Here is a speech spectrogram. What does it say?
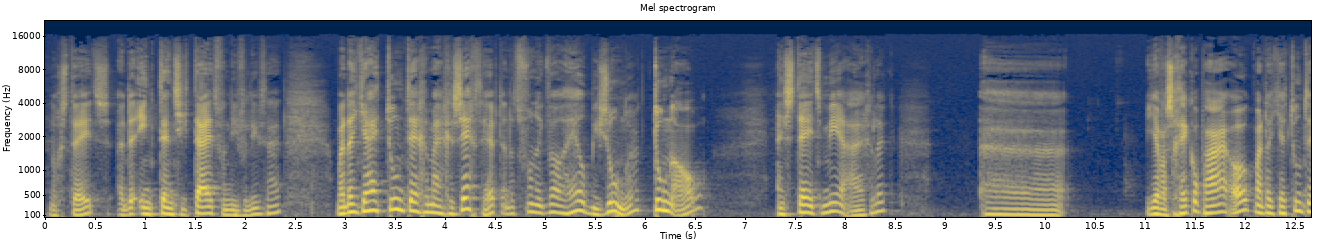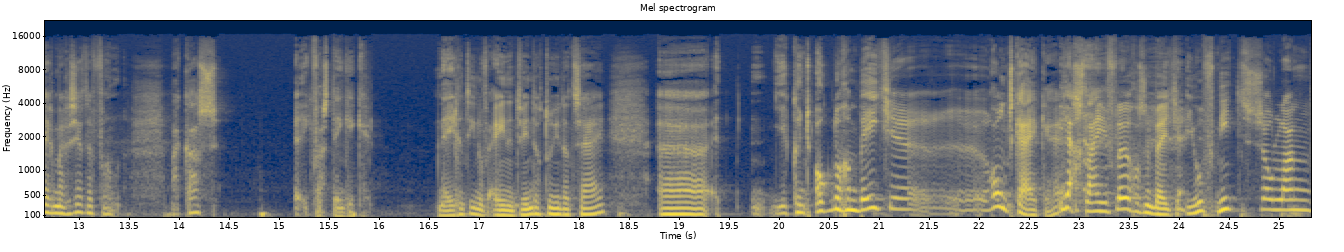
nog steeds. De intensiteit van die verliefdheid. Maar dat jij toen tegen mij gezegd hebt, en dat vond ik wel heel bijzonder, toen al, En steeds meer eigenlijk. Eh, jij was gek op haar ook, maar dat jij toen tegen mij gezegd hebt van... Maar Cas, ik was denk ik 19 of 21 toen je dat zei. Eh, je kunt ook nog een beetje eh, rondkijken. Hè? Ja. Sla je vleugels een beetje. Je hoeft niet zo lang...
